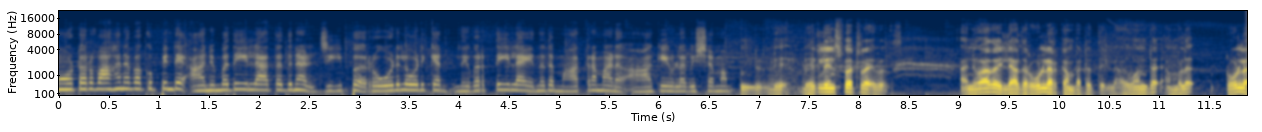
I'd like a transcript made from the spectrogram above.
മോട്ടോർ വാഹന വകുപ്പിന്റെ അനുമതിയില്ലാത്തതിനാൽ ജീപ്പ് റോഡിൽ ഓടിക്കാൻ നിവർത്തിയില്ല എന്നത് മാത്രമാണ് ആകെയുള്ള വിഷമം. വെഹിക്കിൾ ഇൻസ്പെക്ടർ അനുവാദം ഇല്ലാതെ റോഡിൽ ഇറക്കാൻ പറ്റത്തില്ല. അതുകൊണ്ട് നമ്മൾ റോഡിൽ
